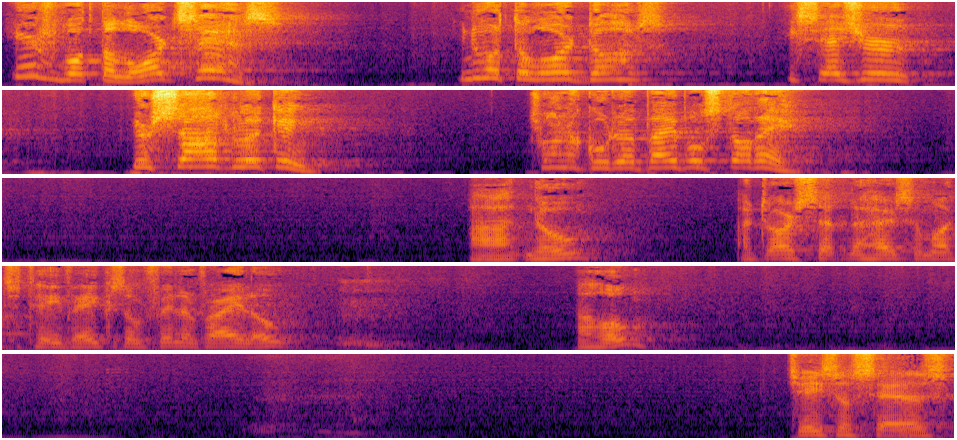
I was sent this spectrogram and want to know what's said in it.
here's what the Lord says. You know what the Lord does? He says, You're, you're sad looking. Do you want to go to a Bible study? Uh, no. I'd rather sit in the house and watch TV because I'm feeling very low. Hello? Jesus says,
